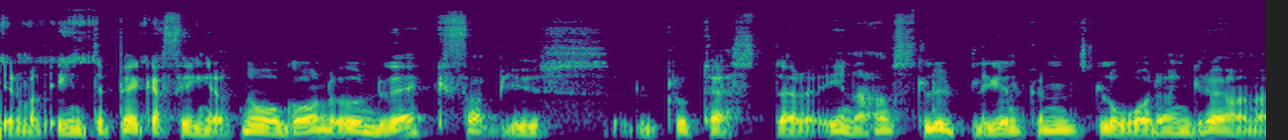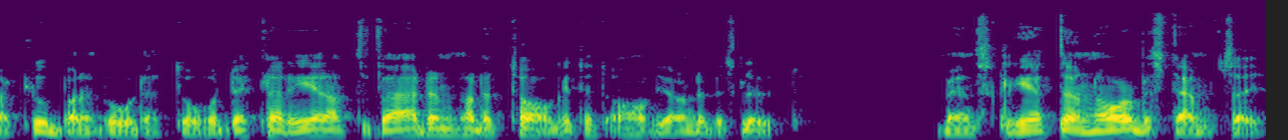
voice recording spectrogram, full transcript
Genom att inte peka finger åt någon undvek Fabius protester innan han slutligen kunde slå den gröna klubban i bordet och deklarera att världen hade tagit ett avgörande beslut. Mänskligheten har bestämt sig.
